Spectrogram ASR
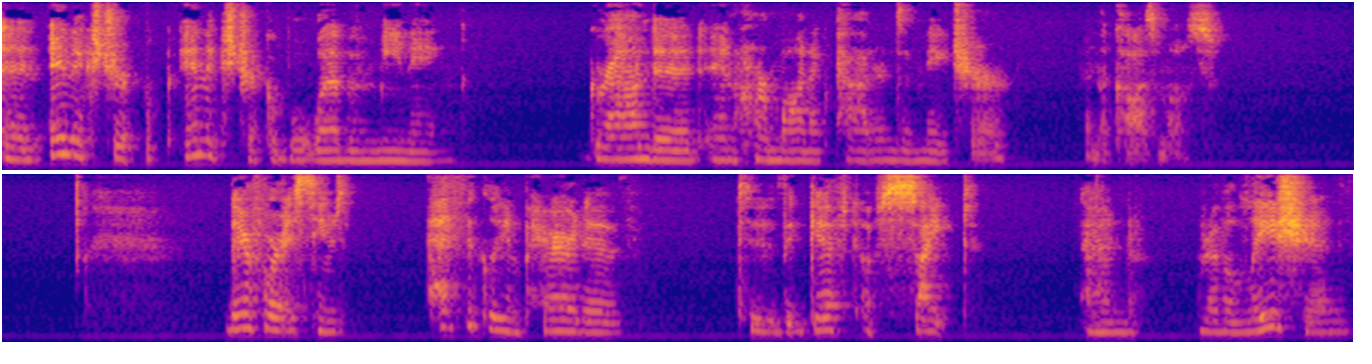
an inextric- inextricable web of meaning grounded in harmonic patterns of nature and the cosmos. Therefore, it seems ethically imperative to the gift of sight and revelation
